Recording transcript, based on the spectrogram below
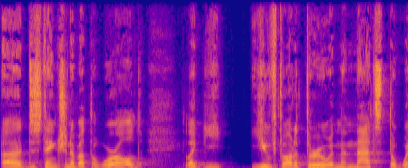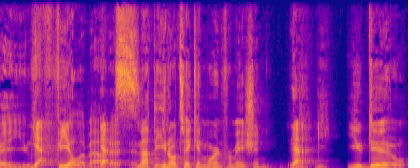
a distinction about the world, like you've thought it through, and then that's the way you Yeah. feel about Yes. it. And not that you don't take in more information. Yeah. y- you do,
